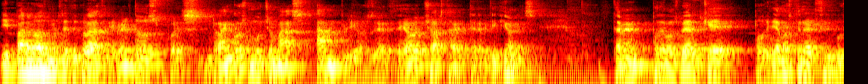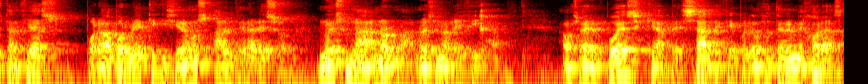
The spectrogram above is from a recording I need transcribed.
y para los multiarticulares de nivel 2 pues rangos mucho más amplios, desde 8 hasta 20 repeticiones. También podemos ver que podríamos tener circunstancias por A o por B que quisiéramos alterar eso. No es una norma, no es una ley fija. Vamos a ver pues que a pesar de que podemos obtener mejoras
